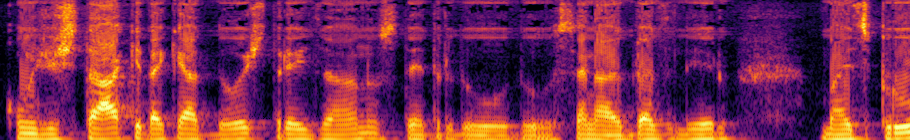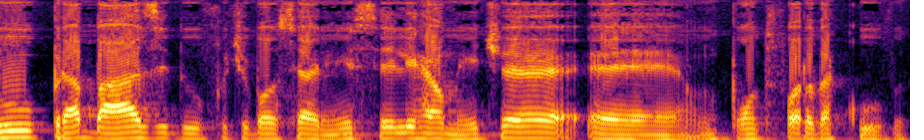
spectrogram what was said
com destaque daqui a dois, três anos dentro do, do cenário brasileiro, mas para a base do futebol cearense ele realmente é, é um ponto fora da curva.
